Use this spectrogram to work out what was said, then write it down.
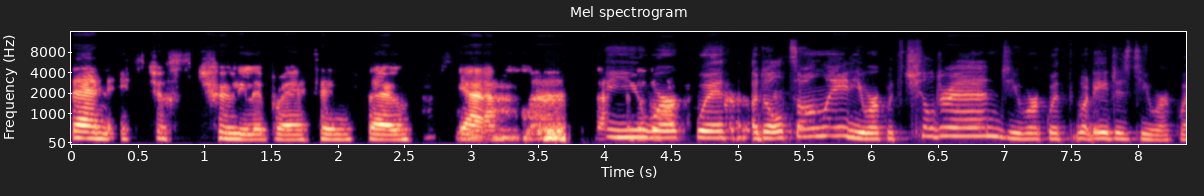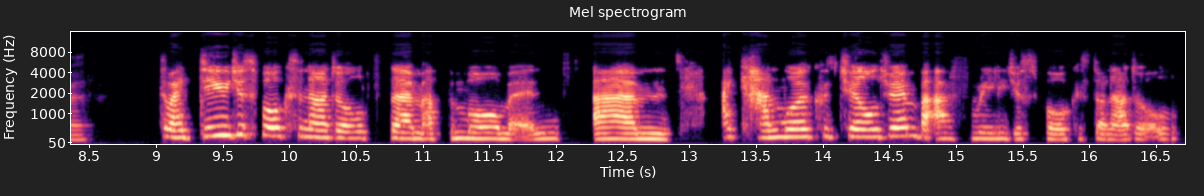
then it's just truly liberating. So yeah. Do you work with adults only? Do you work with children? Do you work with what ages do you work with? So I do just focus on adults um, at the moment. Um, I can work with children, but I've really just focused on adults.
